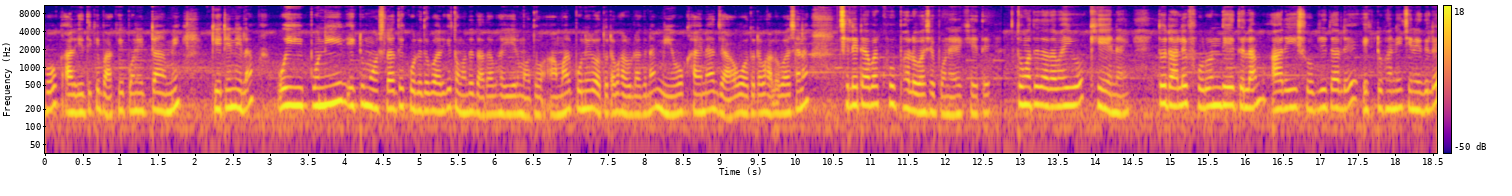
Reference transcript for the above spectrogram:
হোক। আর এদিকে বাকি পনিরটা আমি কেটে নিলাম। ওই পনির একটু মশলা দিয়ে করে দেবো আর কি তোমাদের দাদা ভাইয়ের মতো। আমার পনির অতটা ভালো লাগে না, মেয়েও খায় না, যাও অতটা ভালোবাসে না? ছেলেটা আবার খুব ভালোবাসে পনির খেতে। তোমাদের দাদাভাইও খেয়ে নেয়। তো ডালে ফোড়ন দিয়ে দিলাম, আর এই সবজি ডালে একটুখানি চিনি দিলে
